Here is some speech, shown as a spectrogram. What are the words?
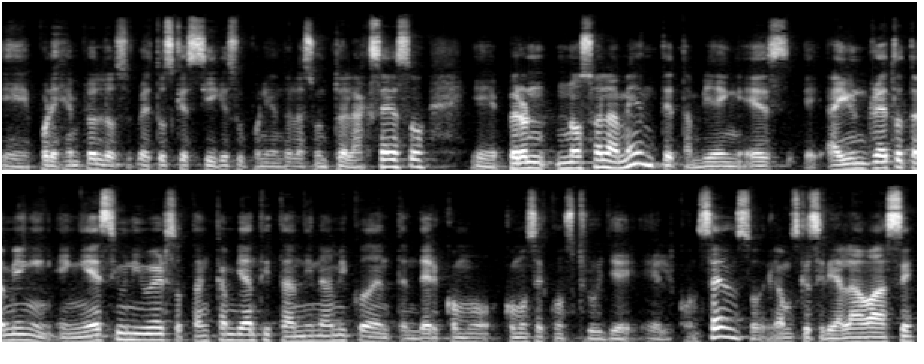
eh, por ejemplo, los retos que sigue suponiendo el asunto del acceso, eh, pero no solamente, también es, eh, hay un reto también en, ese universo tan cambiante y tan dinámico de entender cómo, cómo se construye el consenso, digamos que sería la base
